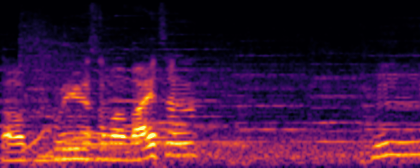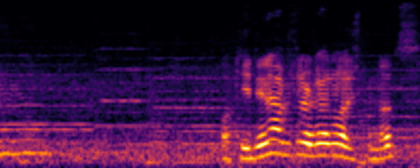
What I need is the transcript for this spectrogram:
So, probieren wir es nochmal weiter. Hm. Okay, den habe ich glaube noch nicht benutzt.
